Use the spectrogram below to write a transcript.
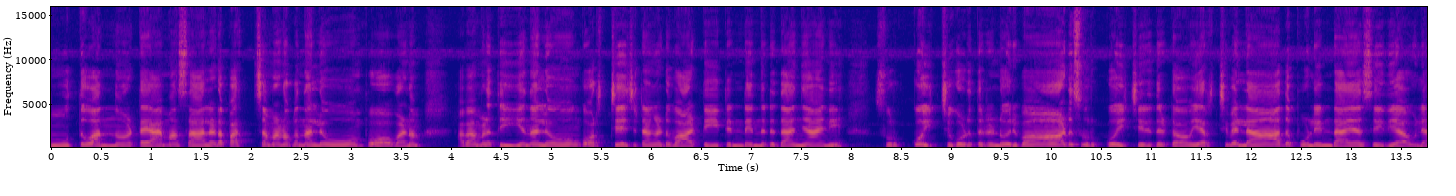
മൂത്ത് വന്നോട്ടെ. ആ മസാലയുടെ പച്ചമണമൊക്കെ നല്ലോണം പോവണം. അപ്പോൾ നമ്മൾ തീ നല്ലോണം കുറച്ച് വെച്ചിട്ട് അങ്ങോട്ട് വാട്ടിയിട്ടുണ്ട് എന്നിട്ട് ഇതാ ഞാൻ സുർക്കൊഴിച്ച് കൊടുത്തിട്ടുണ്ട്. ഒരുപാട് സുർക്ക ഒഴിച്ചരുത് കേട്ടോ ഇറച്ചി വല്ലാതെ പുളി ഉണ്ടായാൽ ശരിയാവില്ല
